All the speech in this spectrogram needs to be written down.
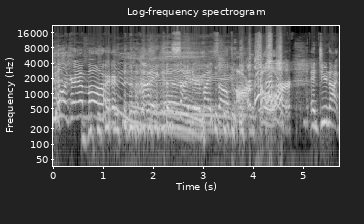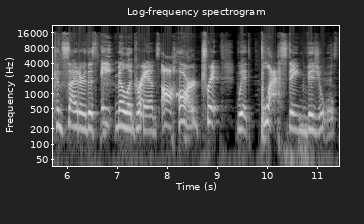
milligram more. I consider myself hardcore and do not consider this eight milligrams a hard trip with blasting visuals.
